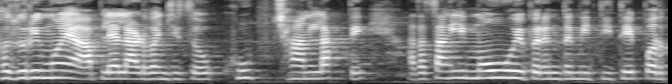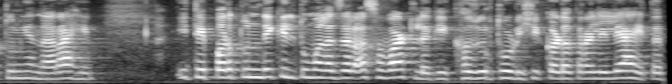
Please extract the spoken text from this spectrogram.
खजुरीमुळे आपल्या लाडवांची चव खूप छान लागते. आता चांगली मऊ होईपर्यंत मी तिथे परतून घेणार आहे. इथे परतून देखील तुम्हाला जर असं वाटलं की खजूर थोडीशी कडक राहिलेली आहे तर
